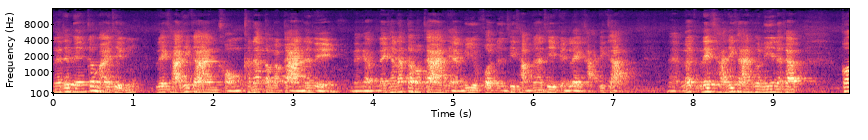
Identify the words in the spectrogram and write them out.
นายทะเบียนก็หมายถึงเลขาธิการของคณะกรรมการนั่นเองนะครับในคณะกรรมการเนี่ยมีอยู่คนหนึ่งที่ทำหน้าที่เป็นเลขาธิการนะและเลขาธิการคนนี้นะครับ ก็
